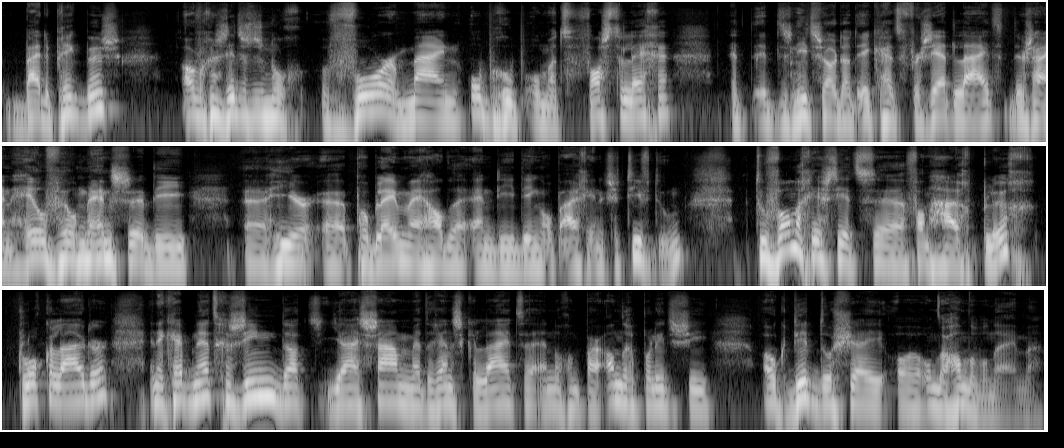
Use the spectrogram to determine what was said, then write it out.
bij de prikbus. Overigens, dit is dus nog voor mijn oproep om het vast te leggen het, het, is niet zo dat ik het verzet leid. Er zijn heel veel mensen die uh, hier uh, problemen mee hadden en die dingen op eigen initiatief doen. Toevallig is dit uh, van Huig Plug, klokkenluider. En ik heb net gezien dat jij samen met Renske Leijten en nog een paar andere politici ook dit dossier onder handen wil nemen.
